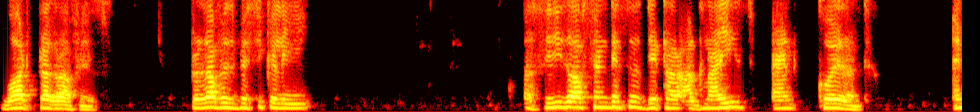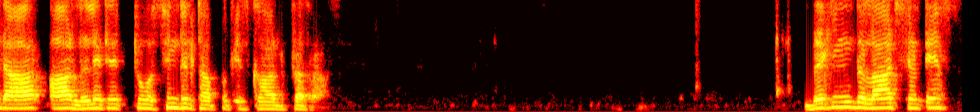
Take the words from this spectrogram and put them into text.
what paragraph is. Paragraph is basically a series of sentences that are organized and coherent and are all related to a single topic is called paragraph. Breaking the large sentence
